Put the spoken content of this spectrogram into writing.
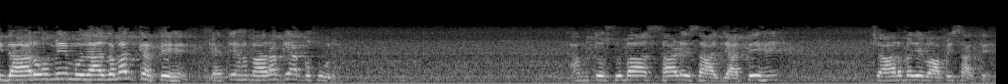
اداروں میں ملازمت کرتے ہیں، کہتے ہیں ہمارا کیا قصور ہے؟ ہم تو صبح ساڑھے سات جاتے ہیں، چار بجے واپس آتے ہیں۔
